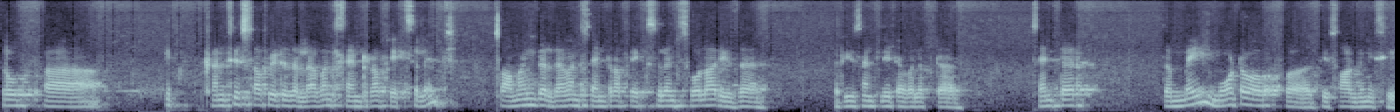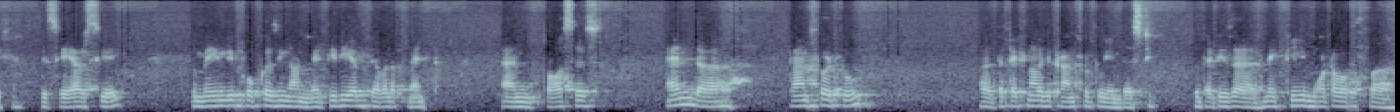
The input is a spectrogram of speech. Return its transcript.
So uh, it consists of it is 11 center of excellence. So among the 11 center of excellence, solar is a recently developed uh, center. The main motto of uh, this organization, this ARCI, so mainly focusing on material development and process and uh, transfer to uh, the technology transfer to industry. So that is a key motto of uh,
